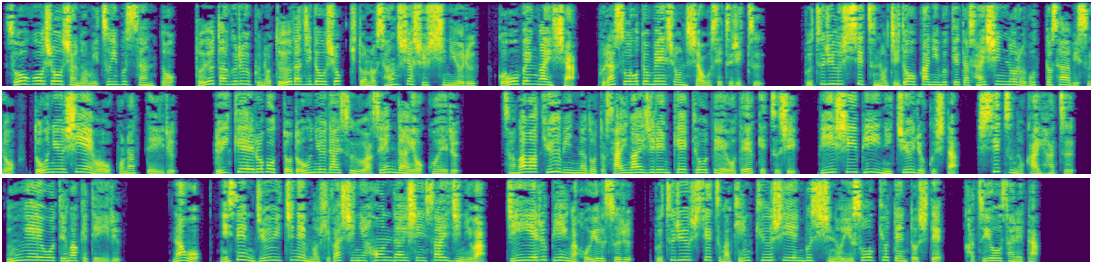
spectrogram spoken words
総合商社の三井物産とトヨタグループの豊田自動食器との3社出資による合弁会社プラスオートメーション社を設立。物流施設の自動化に向けた最新のロボットサービスの導入支援を行っている。累計ロボット導入台数は1000台を超える。佐川急便などと災害時連携協定を締結し、PCP に注力した施設の開発、運営を手掛けている。なお、2011年の東日本大震災時には GLP が保有する物流施設が緊急支援物資の輸送拠点として活用された。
